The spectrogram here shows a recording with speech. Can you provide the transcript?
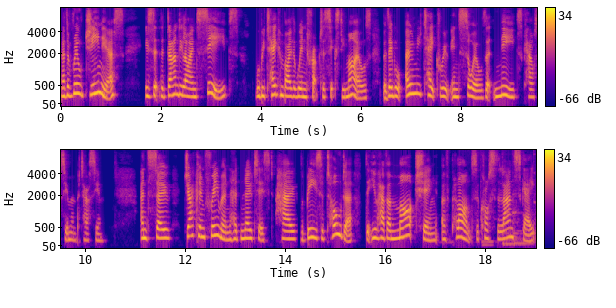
Now, the real genius is that the dandelion seeds will be taken by the wind for up to 60 miles, but they will only take root in soil that needs calcium and potassium. And so Jacqueline Freeman had noticed how the bees had told her that you have a marching of plants across the landscape,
